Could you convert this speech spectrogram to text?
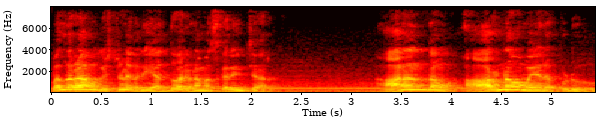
బలరామకృష్ణుడు వినయంతో వారికి నమస్కరించారు. ఆనందం ఆర్ణవమైనప్పుడు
